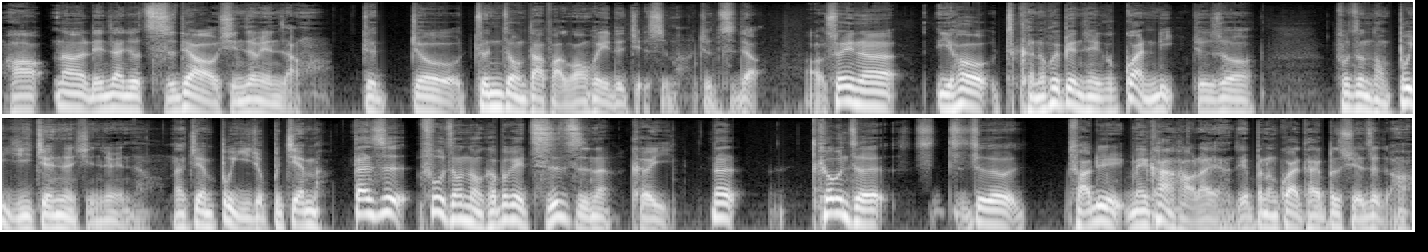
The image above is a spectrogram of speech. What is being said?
好，那连战就辞掉行政院长，就就尊重大法官会议的解释嘛，就辞掉。哦，所以呢，以后可能会变成一个惯例，就是说副总统不宜兼任行政院长。那既然不宜，就不兼嘛。但是副总统可不可以辞职呢？可以。那柯文哲这个法律没看好了呀，也不能怪他，也不是学这个哈。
